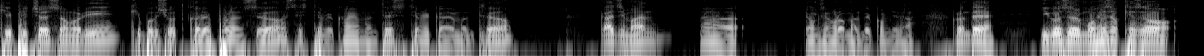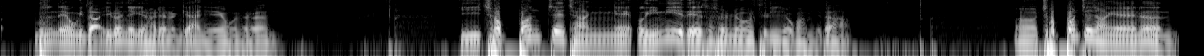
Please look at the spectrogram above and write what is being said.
키 피처 서머리, 키보드 쇼트컷 레퍼런스, 시스템 리콰이어먼트, 시스템 리콰이어먼트 까지만 어, 영상으로 만들 겁니다. 그런데 이것을 뭐 해석해서 무슨 내용이다 이런 얘기를 하려는 게 아니에요. 오늘은 이 첫 번째 장의 의미에 대해서 설명을 드리려고 합니다. 어, 첫 번째 장에는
